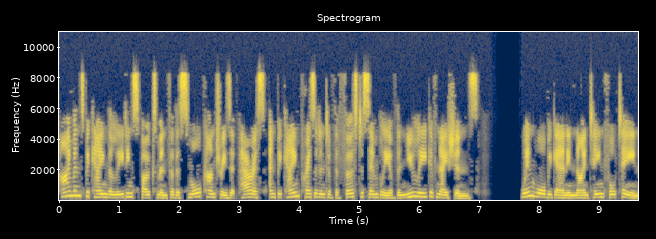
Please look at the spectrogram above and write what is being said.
Hymans became the leading spokesman for the small countries at Paris, and became president of the First Assembly of the new League of Nations. When war began in 1914,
